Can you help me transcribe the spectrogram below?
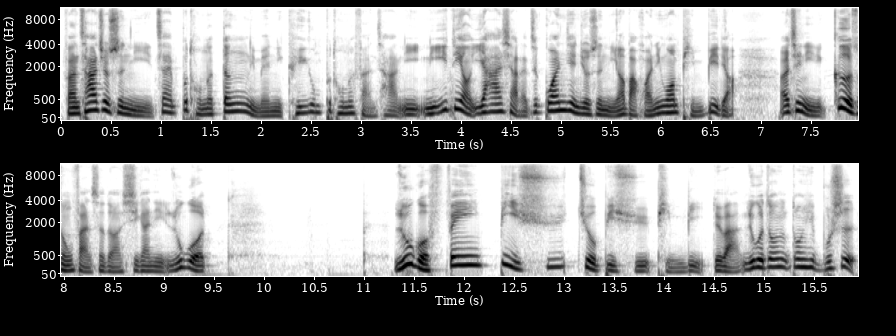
反差就是你在不同的灯里面，你可以用不同的反差，你你一定要压下来。这关键就是你要把环境光屏蔽掉，而且你各种反射都要吸干净。如果如果非必须就必须屏蔽，对吧？如果这种东西不是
